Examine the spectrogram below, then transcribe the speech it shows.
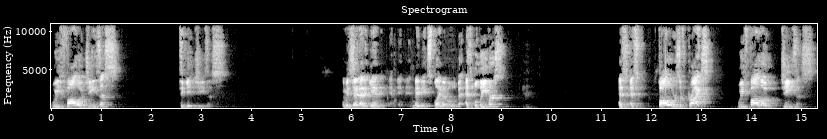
we follow Jesus to get Jesus. Let me say that again and maybe explain it a little bit. As believers, as, as followers of Christ, we follow Jesus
